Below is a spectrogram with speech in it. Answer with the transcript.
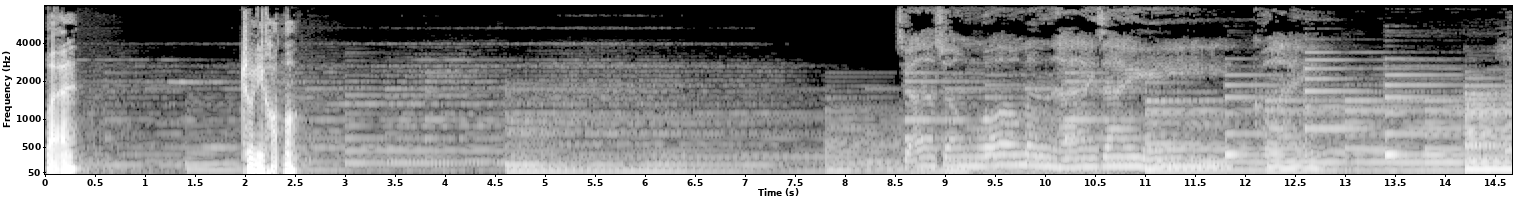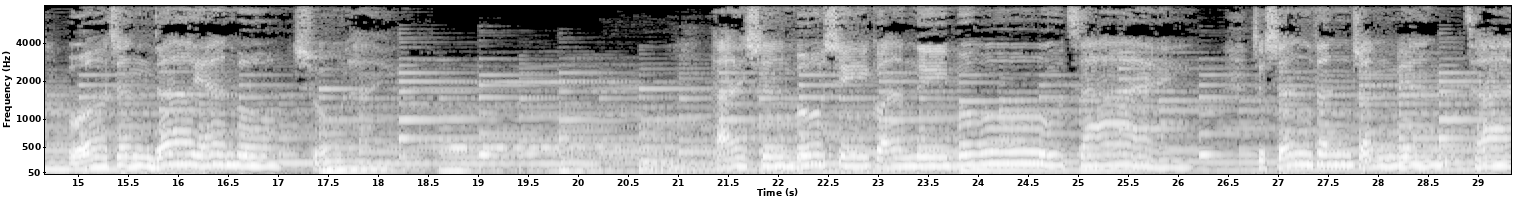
晚安，祝你好梦。假装我们还在一我真的演不出来。还是不习惯你不在，这身份转变太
